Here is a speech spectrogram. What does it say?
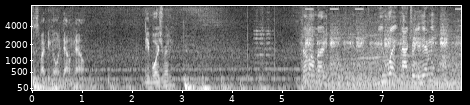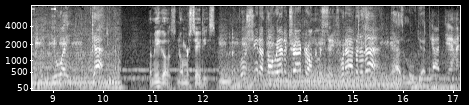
This might be going down now. D boys ready? Come on, buddy. You wait, Nitro, you hear me? You wait. Yeah. Amigos, no Mercedes. Well, shit, I thought we had a tracker on the Mercedes. What happened to that? It hasn't moved yet. God damn it.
